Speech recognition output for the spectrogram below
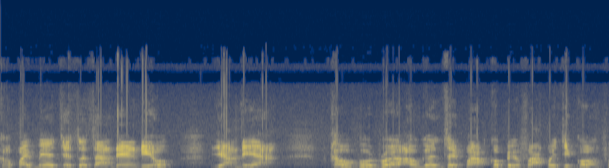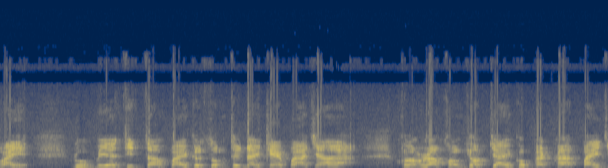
เข้าไปแม้แต่สตางค์แดงเดียวอย่างเนี้ยเขาพูดว่าเอาเงินใส่ปากก็ไปฝากไว้ที่กองไฟ ลูกเมียติดตามไปก็ส่งถึงได้แค่ป่าช้า ของรักของชอบใจก็พัดพรากไปจ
